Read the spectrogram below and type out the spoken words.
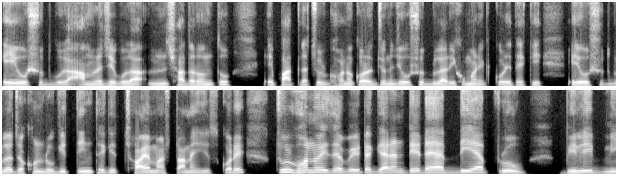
এই ওষুধগুলো, আমরা যেগুলা সাধারণত এই পাতলা চুল ঘন করার জন্য যে ওষুধগুলো রিকমেন্ড করে থাকি, এই ওষুধগুলো যখন রোগী তিন থেকে ছয় মাস টানা ইউজ করে, চুল ঘন হয়ে যাবে। এটা গ্যারান্টি এটা অ্যাপ দিয়ে অ্যাপ্রুভ বিলিভ মি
